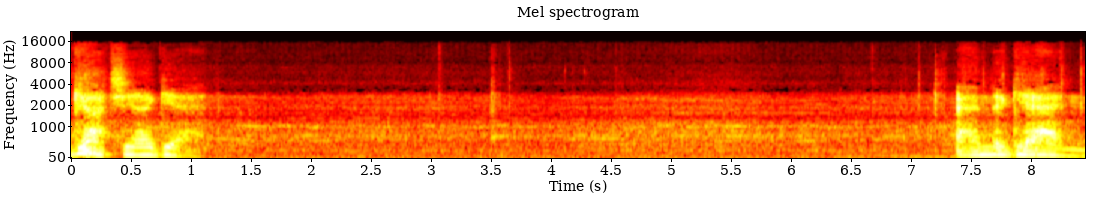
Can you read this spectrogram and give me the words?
Gotcha again. and again.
